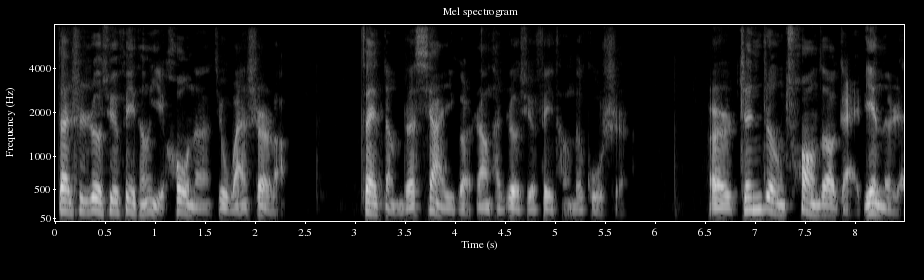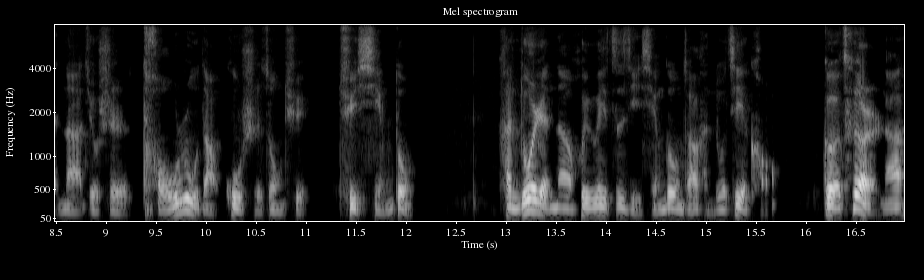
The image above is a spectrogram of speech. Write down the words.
但是热血沸腾以后呢，就完事儿了。在等着下一个让他热血沸腾的故事，而真正创造改变的人呢，就是投入到故事中去，去行动。很多人呢会为自己行动找很多借口。葛策尔呢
